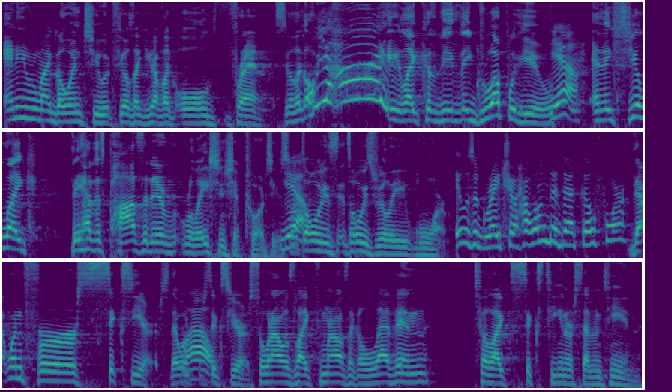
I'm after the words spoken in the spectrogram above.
any room I go into, it feels like you have, like, old friends. You know, like, oh, yeah, hi! Like, because they, they grew up with you. Yeah. And they feel like they have this positive relationship towards you. So Yeah. it's always, it's always really warm. It was a great show. How long did that go for? That went for six years. That went Wow. for six years. So when I was like, from when I was like 11 to like 16 or 17,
